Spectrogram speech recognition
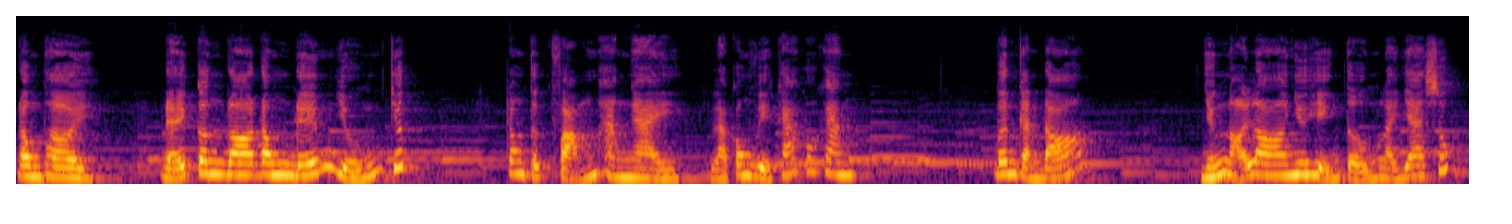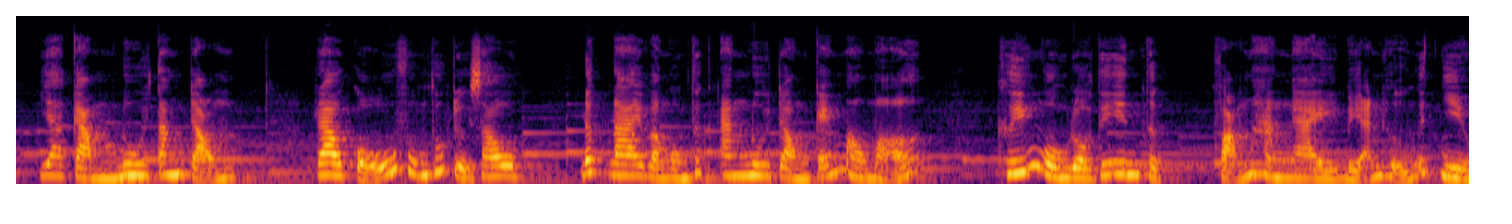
Đồng thời, để cân đo đong đếm dưỡng chất trong thực phẩm hàng ngày là công việc khá khó khăn. Bên cạnh đó, những nỗi lo như hiện tượng là gia súc gia cầm nuôi tăng trọng, rau củ phun thuốc trừ sâu, đất đai và nguồn thức ăn nuôi trồng kém màu mỡ, khiến nguồn protein thực phẩm hàng ngày bị ảnh hưởng ít nhiều.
